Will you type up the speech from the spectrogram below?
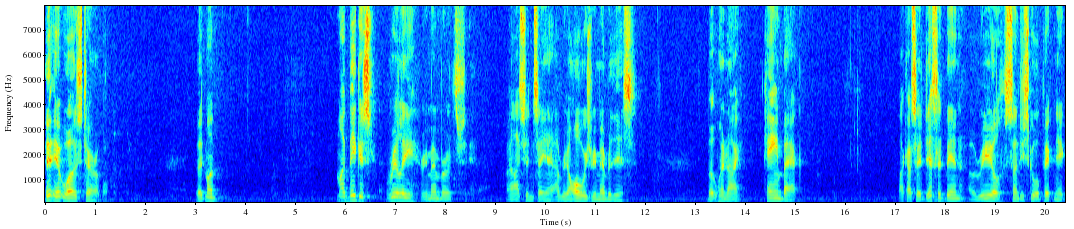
it, it was terrible. But my my biggest really remembrance, well, I shouldn't say that. I re- always remember this. But when I came back, like I said, this had been a real Sunday school picnic.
